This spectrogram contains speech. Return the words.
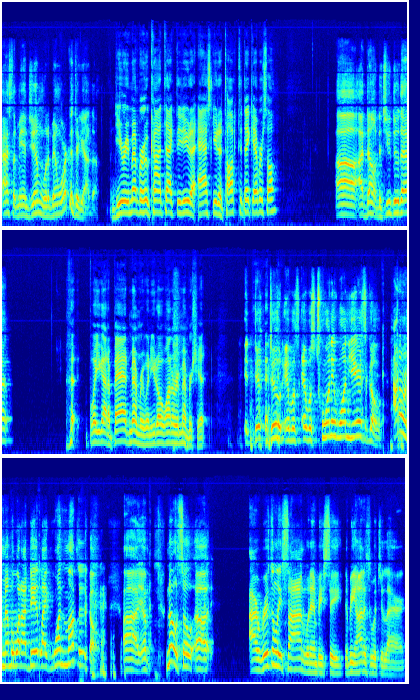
Actually, me and Jim would have been working together. Do you remember who contacted you to ask you to talk to Dick Ebersol? Uh, I don't. Did you do that? Boy, you got a bad memory when you don't want to remember shit. It, dude, it was it was 21 years ago. I don't remember what I did like one month ago. Uh, um, no, so uh, I originally signed with NBC. To be honest with you, Larry,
